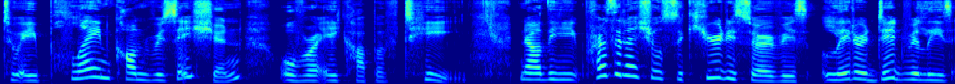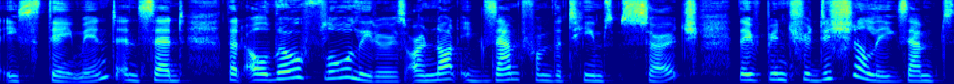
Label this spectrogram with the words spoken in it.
to a plain conversation over a cup of tea. Now, the Presidential Security Service later did release a statement and said that although floor leaders are not exempt from the team's search, they've been traditionally exempt,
